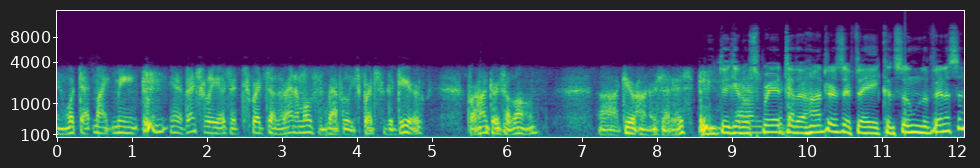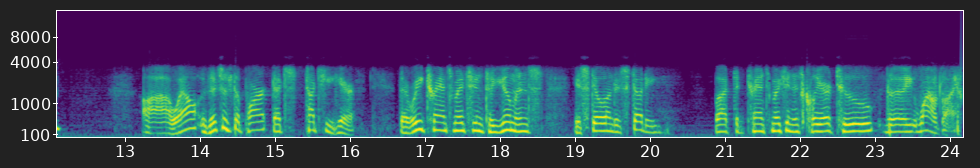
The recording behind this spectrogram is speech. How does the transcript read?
and what that might mean. and eventually, as it spreads to other animals and rapidly spreads to the deer, for hunters alone, uh, deer hunters, that is. You think it'll spread to the hunters if they consume the venison? Uh, well, this is the part that's touchy here. The retransmission to humans is still under study, but the transmission is clear to the wildlife.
